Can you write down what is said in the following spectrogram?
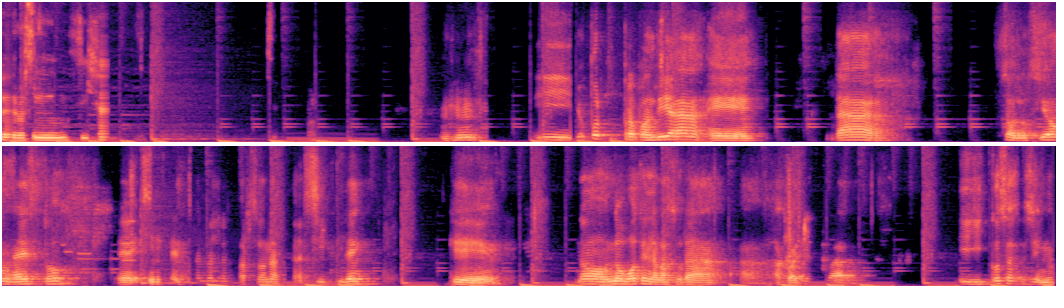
Pero sin fijar. Y yo por- propondría eh, dar solución a esto, eh, intentando que las personas reciclen, que no, no boten la basura a, a cualquier lugar y cosas así, ¿no?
